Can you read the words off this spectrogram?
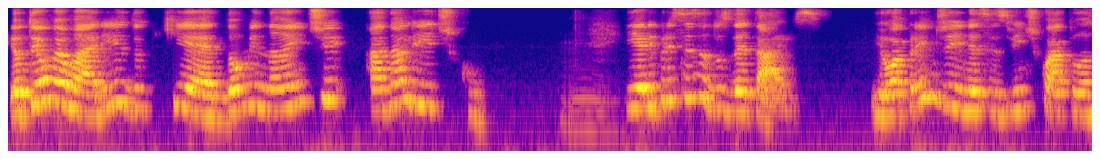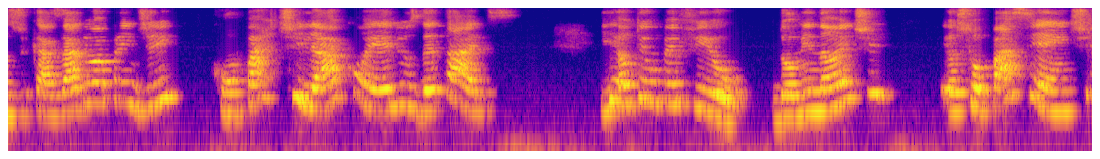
Eu tenho meu marido que é dominante analítico hum. e ele precisa dos detalhes. E eu aprendi nesses 24 anos de casado, eu aprendi compartilhar com ele os detalhes. E eu tenho um perfil dominante, eu sou paciente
